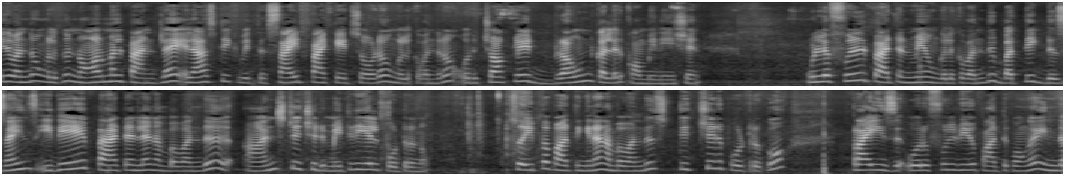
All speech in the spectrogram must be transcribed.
இது வந்து உங்களுக்கு நார்மல் பேண்ட்டில் எலாஸ்டிக் வித் சைட் பேக்கெட்ஸோட உங்களுக்கு வந்துடும் ஒரு சாக்லேட் ப்ரௌன் கலர் காம்பினேஷன் உள்ள ஃபுல் பேட்டர்னுமே உங்களுக்கு வந்து பத்திக் டிசைன்ஸ் இதே பேட்டர்னில் நம்ம வந்து அன்ஸ்டிச்சடு மெட்டீரியல் போட்டிருந்தோம். ஸோ இப்போ பார்த்தீங்கன்னா நம்ம வந்து ஸ்டிச்சடு போட்டிருக்கோம். ப்ரைஸ் ஒரு ஃபுல் வியூ பார்த்துக்கோங்க இந்த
